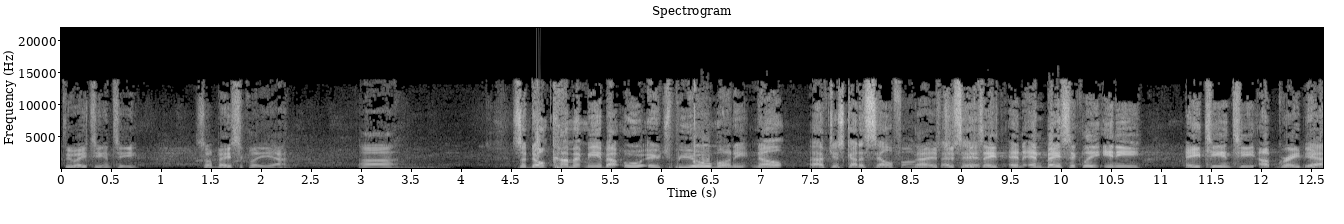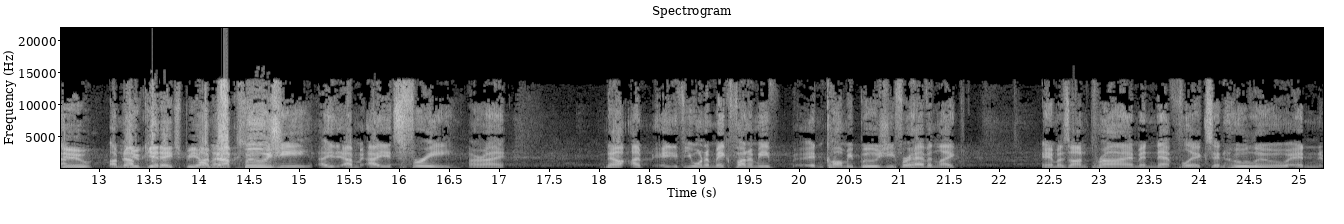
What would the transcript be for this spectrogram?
through AT and T. So basically, yeah, So don't come at me about oh HBO money. No, I've just got a cell phone. Uh, it's That's just it. it's a and, and basically any AT and T upgrade you do, I'm not, you get HBO. I'm Max. not bougie. I, I'm, I, it's free. All right. Now, I, if you want to make fun of me and call me bougie for having like Amazon Prime and Netflix and Hulu and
